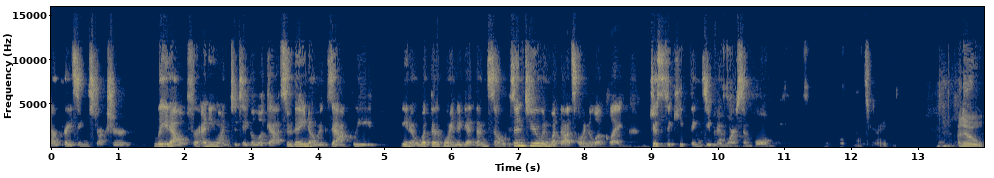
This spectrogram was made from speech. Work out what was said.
our pricing structure laid out for anyone to take a look at so they know exactly you know what they're going to get themselves into and what that's going to look like just to keep things even more simple that's great I know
